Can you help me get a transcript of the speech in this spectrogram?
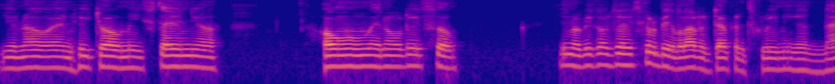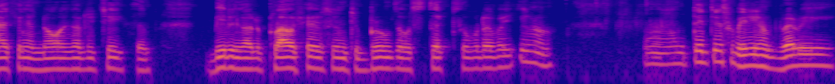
you know, and he told me stay in your home and all this. So, you know, because there's going to be a lot of death and screaming and gnashing and gnawing of the teeth and beating other plowshares into brooms or sticks or whatever, you know. Um, they're just reading very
